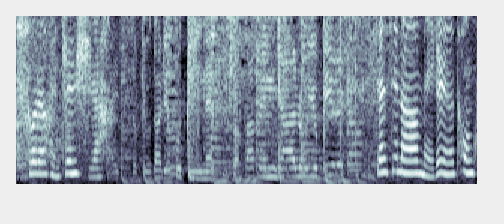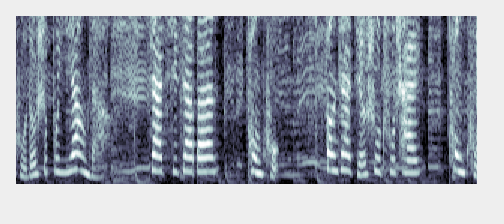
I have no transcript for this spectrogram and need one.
说的很真实啊！相信呢，每个人的痛苦都是不一样的。假期加班痛苦，放假结束出差痛苦，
